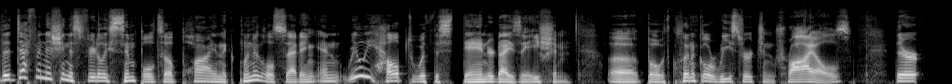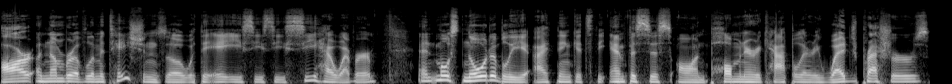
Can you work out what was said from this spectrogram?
The definition is fairly simple to apply in the clinical setting and really helped with the standardization of both clinical research and trials. There are a number of limitations though with the AECCC, however, and most notably, I think it's the emphasis on pulmonary capillary wedge pressures.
